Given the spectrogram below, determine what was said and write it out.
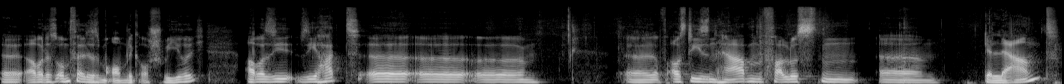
Äh, aber das Umfeld ist im Augenblick auch schwierig. Aber sie, sie hat äh, äh, äh, aus diesen herben Verlusten gelernt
